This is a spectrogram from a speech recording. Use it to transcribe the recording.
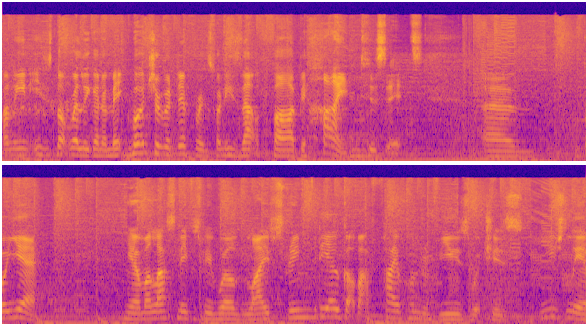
I mean, it's not really going to make much of a difference when he's that far behind, is it? Um, but yeah. You know, my last Need for Speed World live stream video got about 500 views, which is usually a,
